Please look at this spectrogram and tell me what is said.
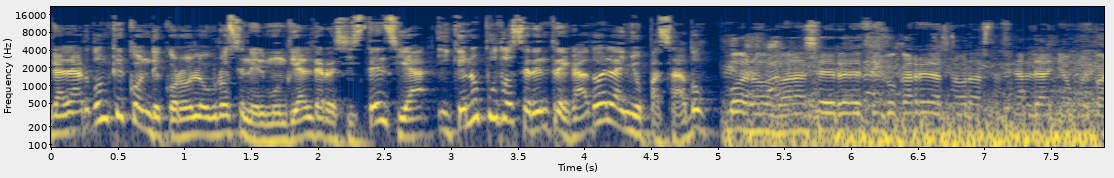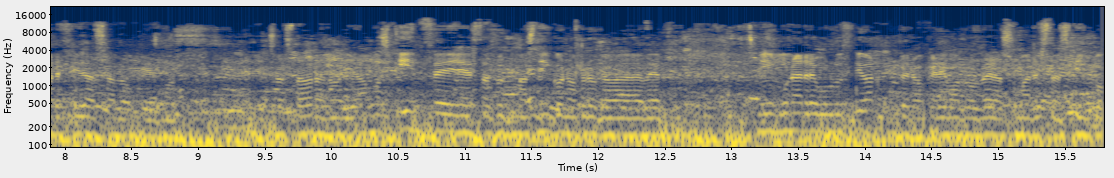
galardón que condecoró logros en el Mundial de Resistencia y que no pudo ser entregado el año pasado. Bueno, van a ser cinco carreras ahora hasta final de año muy parecidas a lo que hemos hecho hasta ahora. ¿no? Llevamos 15 y estas últimas cinco no creo que va a haber ninguna revolución, pero queremos volver a sumar estas cinco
